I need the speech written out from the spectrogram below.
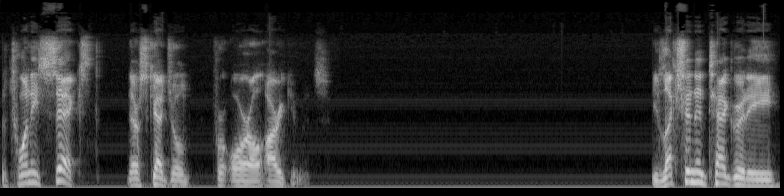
the 26th, they're scheduled for oral arguments. Election integrity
